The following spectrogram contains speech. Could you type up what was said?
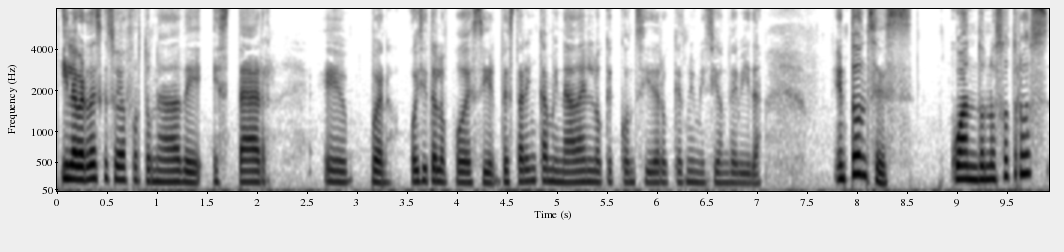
Y la verdad es que soy afortunada de estar eh, bueno, hoy sí te lo puedo decir, de estar encaminada en lo que considero que es mi misión de vida. Entonces, cuando nosotros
